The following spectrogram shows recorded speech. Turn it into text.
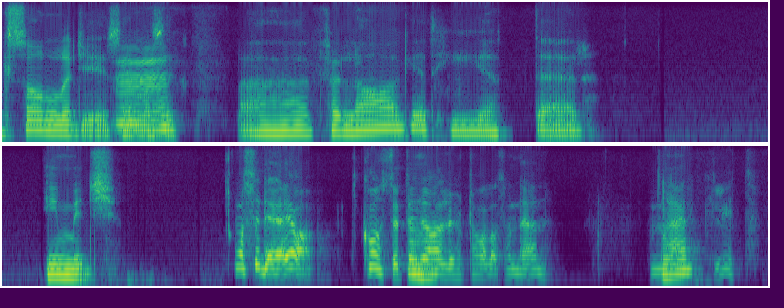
Mixology. Så mm. uh, förlaget heter Image. Och så det ja. Konstigt att mm. jag aldrig hört talas om den. Märkligt. Uh,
